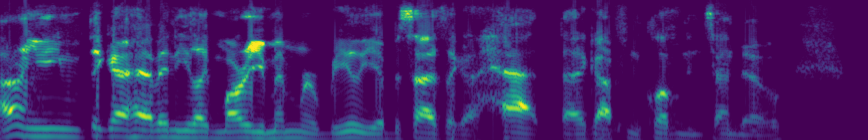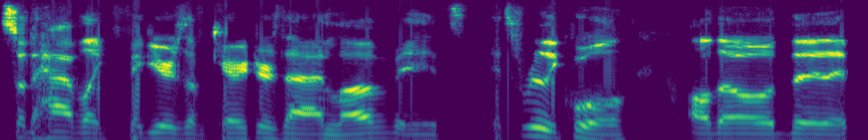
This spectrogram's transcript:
I don't even think I have any like Mario memorabilia besides like a hat that I got from Club Nintendo. So to have like figures of characters that I love, it's it's really cool. Although the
